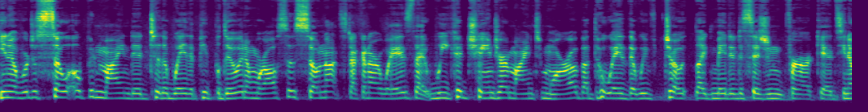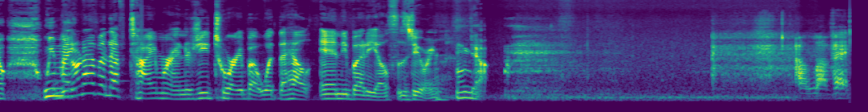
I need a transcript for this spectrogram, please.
you know, we're just so open minded to the way that people do it, and we're also so not stuck in our ways that we could change our mind tomorrow about the way that we've cho- like made a decision for our kids. You know, we, we might don't have enough time or energy to worry about what the hell anybody else is doing. Yeah. I love it.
